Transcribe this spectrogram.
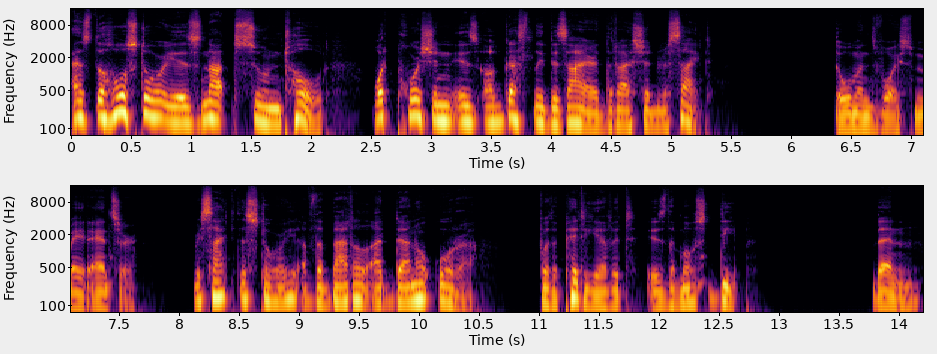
as the whole story is not soon told, what portion is augustly desired that I should recite? The woman's voice made answer, Recite the story of the battle at Dano Ura, for the pity of it is the most deep. Then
